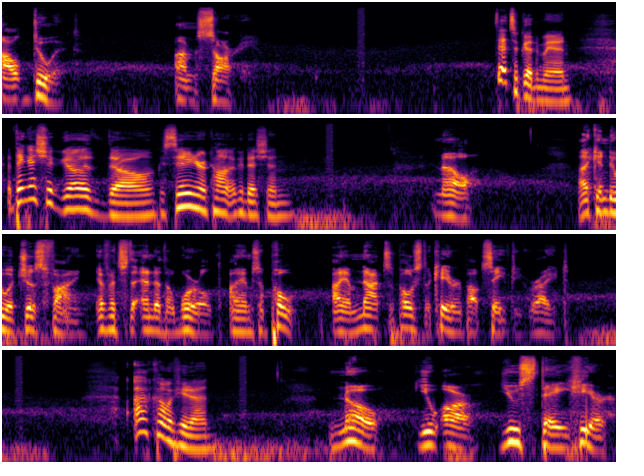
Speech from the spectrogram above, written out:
I'll do it. I'm sorry. That's a good man. I think I should go though, considering your condition. No. I can do it just fine. If it's the end of the world, I am supposed I am not supposed to care about safety, right? I'll come with you then. No, you are. You stay here.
